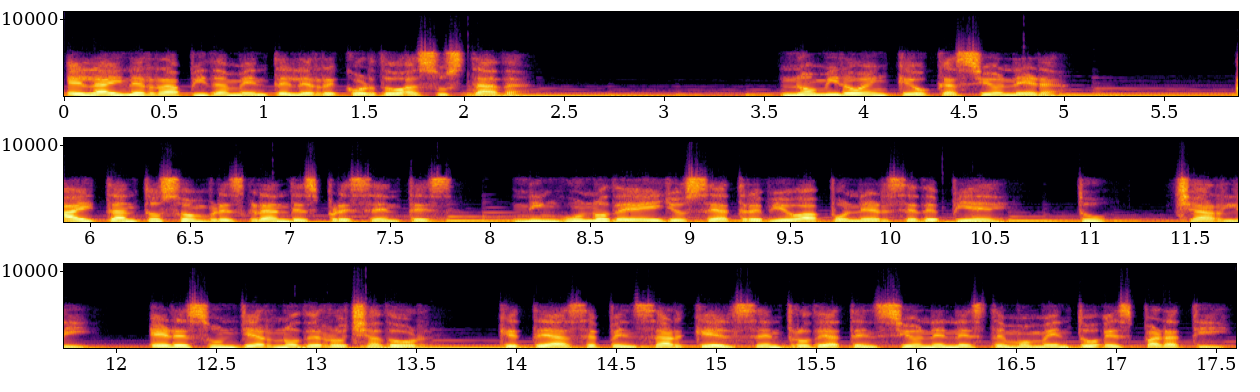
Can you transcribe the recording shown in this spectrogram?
Elaine rápidamente le recordó asustada. No miró en qué ocasión era. Hay tantos hombres grandes presentes, ninguno de ellos se atrevió a ponerse de pie, tú, Charlie, eres un yerno derrochador, que te hace pensar que el centro de atención en este momento es para ti.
